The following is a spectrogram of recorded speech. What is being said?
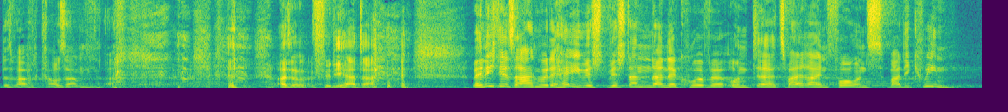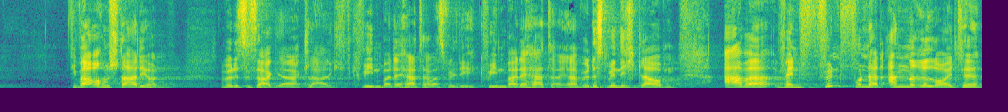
das war grausam. also für die Hertha. Wenn ich dir sagen würde, hey, wir, wir standen da in der Kurve und äh, zwei Reihen vor uns war die Queen. Die war auch im Stadion. Dann würdest du sagen, ja klar, die Queen bei der Hertha, was will die Queen bei der Hertha? Ja, würdest mir nicht glauben. Aber wenn 500 andere Leute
